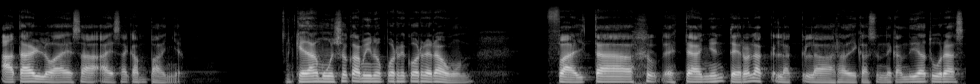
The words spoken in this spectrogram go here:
atarlo a esa, a esa campaña. Queda mucho camino por recorrer aún. Falta este año entero, la, la, radicación de candidaturas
